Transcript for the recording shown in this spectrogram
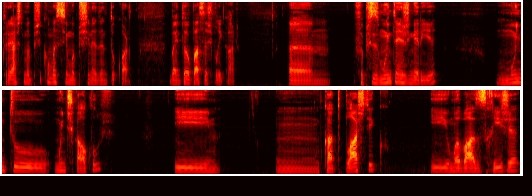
Criaste uma piscina? Como assim uma piscina dentro do quarto? Bem, então eu passo a explicar. Um, foi preciso muita engenharia, muito, muitos cálculos e um bocado de plástico e uma base rija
